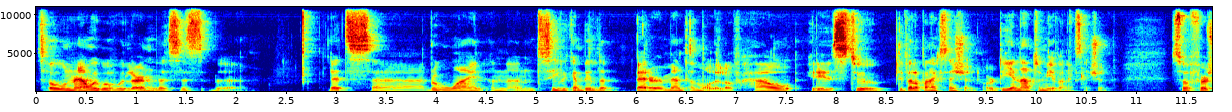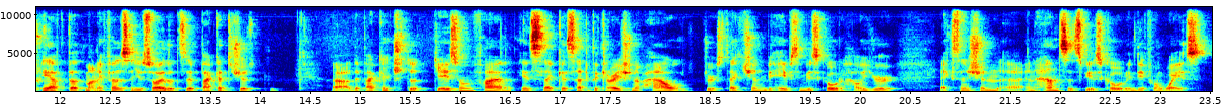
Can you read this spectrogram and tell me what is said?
So now we will learn. Let's just, uh, let's uh, rewind and, and see if we can build a better mental model of how it is to develop an extension or the anatomy of an extension. So first we have that manifest that you saw. That's the package. Uh, the package.json file is like a static declaration of how your section behaves in VS Code, how your extension uh, enhances VS Code in different ways.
